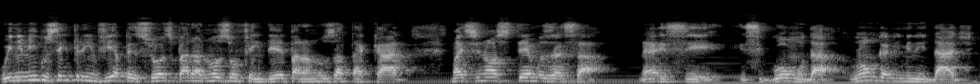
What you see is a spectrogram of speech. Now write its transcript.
o inimigo sempre envia pessoas para nos ofender, para nos atacar. Mas se nós temos essa, né, esse, esse gomo da longanimidade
